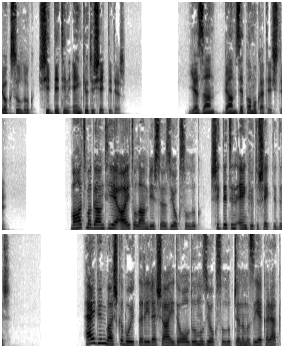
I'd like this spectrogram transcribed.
Yoksulluk, şiddetin en kötü şeklidir. Yazan, Gamze Pamuk Ateşti. Mahatma Gandhi'ye ait olan bir söz yoksulluk, şiddetin en kötü şeklidir. Her gün başka boyutlarıyla şahidi olduğumuz yoksulluk canımızı yakarak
